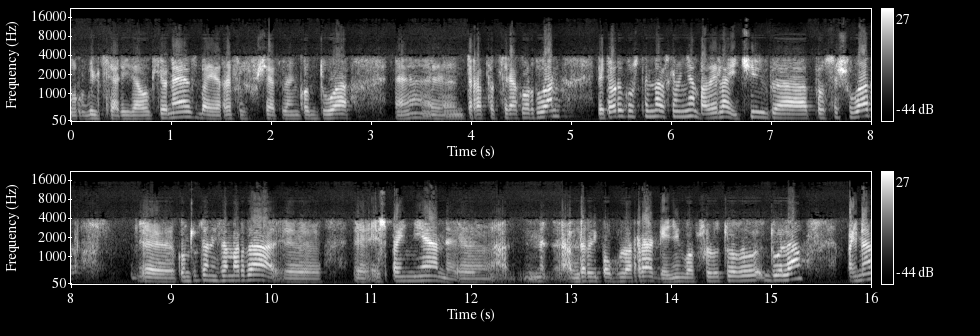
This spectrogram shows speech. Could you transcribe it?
urbiltzeari dagokionez, bai refusiatuen kontua e, e, tratatzerako orduan, eta horrek usten da azken badela itxidura prozesu bat, E, kontutan izan behar da, e, e, Espainian e, alderdi popularrak gehiengo absolutu duela, baina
